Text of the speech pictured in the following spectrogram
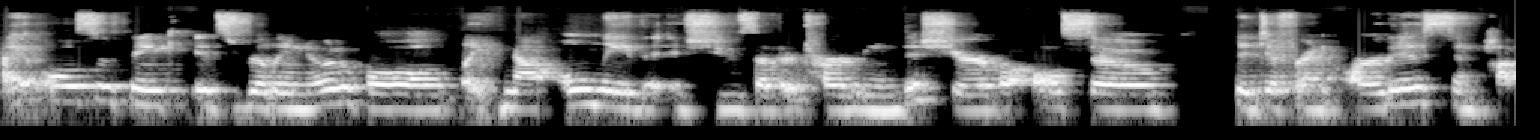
I also think it's really notable, like not only the issues that they're targeting this year, but also the different artists and pop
